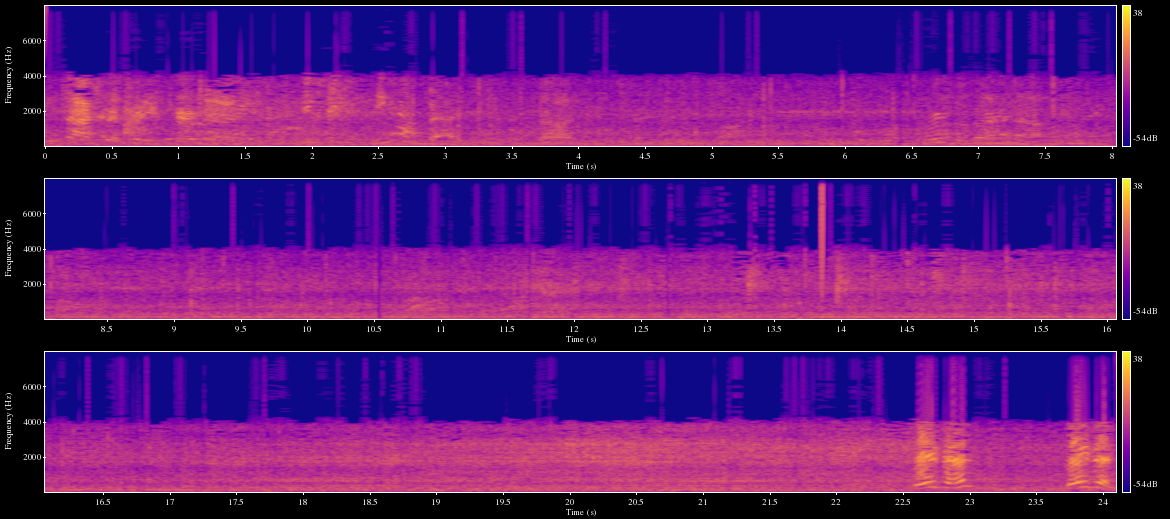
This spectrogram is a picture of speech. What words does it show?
He's actually a pretty fair man. He's, he's not bad. Uh, where's the bed? Raven? Raven!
